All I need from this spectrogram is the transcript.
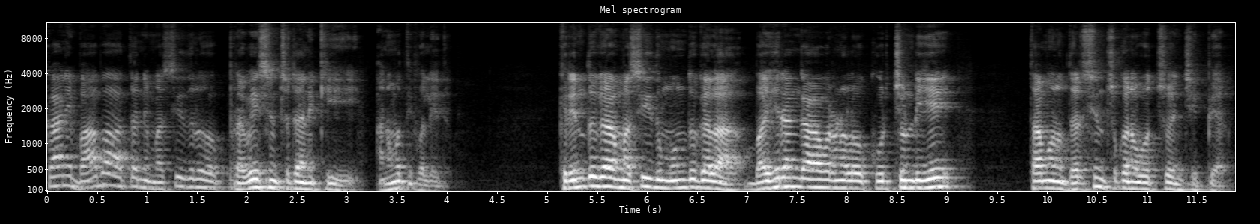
కానీ బాబా అతన్ని మసీదులో ప్రవేశించడానికి అనుమతి ఇవ్వలేదు. క్రిందుగా మసీదు ముందు గల బహిరంగ ఆవరణలో కూర్చుండియే తమను దర్శించుకొనవచ్చు అని చెప్పారు.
